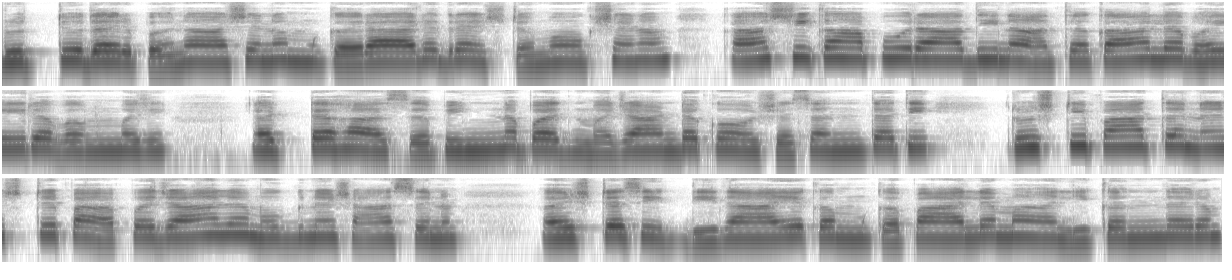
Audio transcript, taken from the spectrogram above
मृत्युदर्पनाशनं करालद्रष्टमोक्षणं काशिकापुरादिनाथकालभैरवं भजे अट्टहासभिन्नपद्मजाण्डकोशसन्तति दृष्टिपातनष्टपापजालमुग्नशासनम् अष्टसिद्धिदायकं कपालमालिकन्दरं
